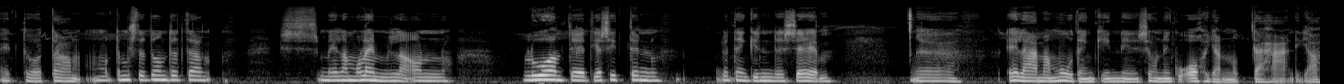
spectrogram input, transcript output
et tuota, mutta musta tuntuu, että meillä molemmilla on luonteet ja sitten jotenkin se ö, elämä muutenkin, niin se on niin kuin ohjannut tähän. Ja,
